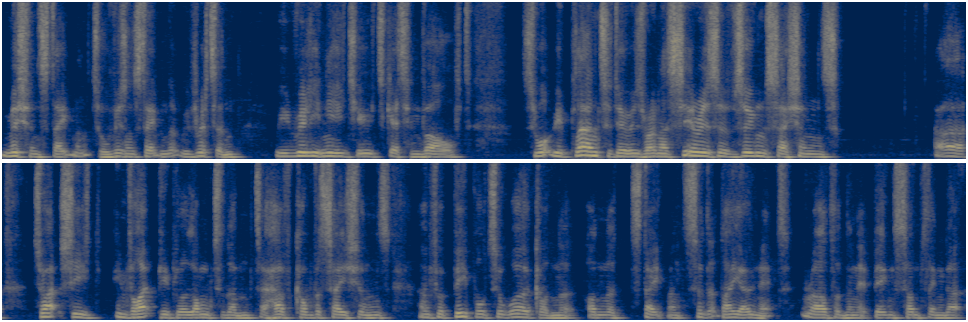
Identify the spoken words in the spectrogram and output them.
mission statement or vision statement that we've written. We really need you to get involved. So, what we plan to do is run a series of Zoom sessions uh, to actually invite people along to them to have conversations and for people to work on the on the statement so that they own it rather than it being something that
